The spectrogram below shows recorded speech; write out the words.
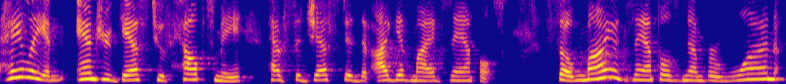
Haley and Andrew Guest, who've helped me, have suggested that I give my examples. So, my examples number one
